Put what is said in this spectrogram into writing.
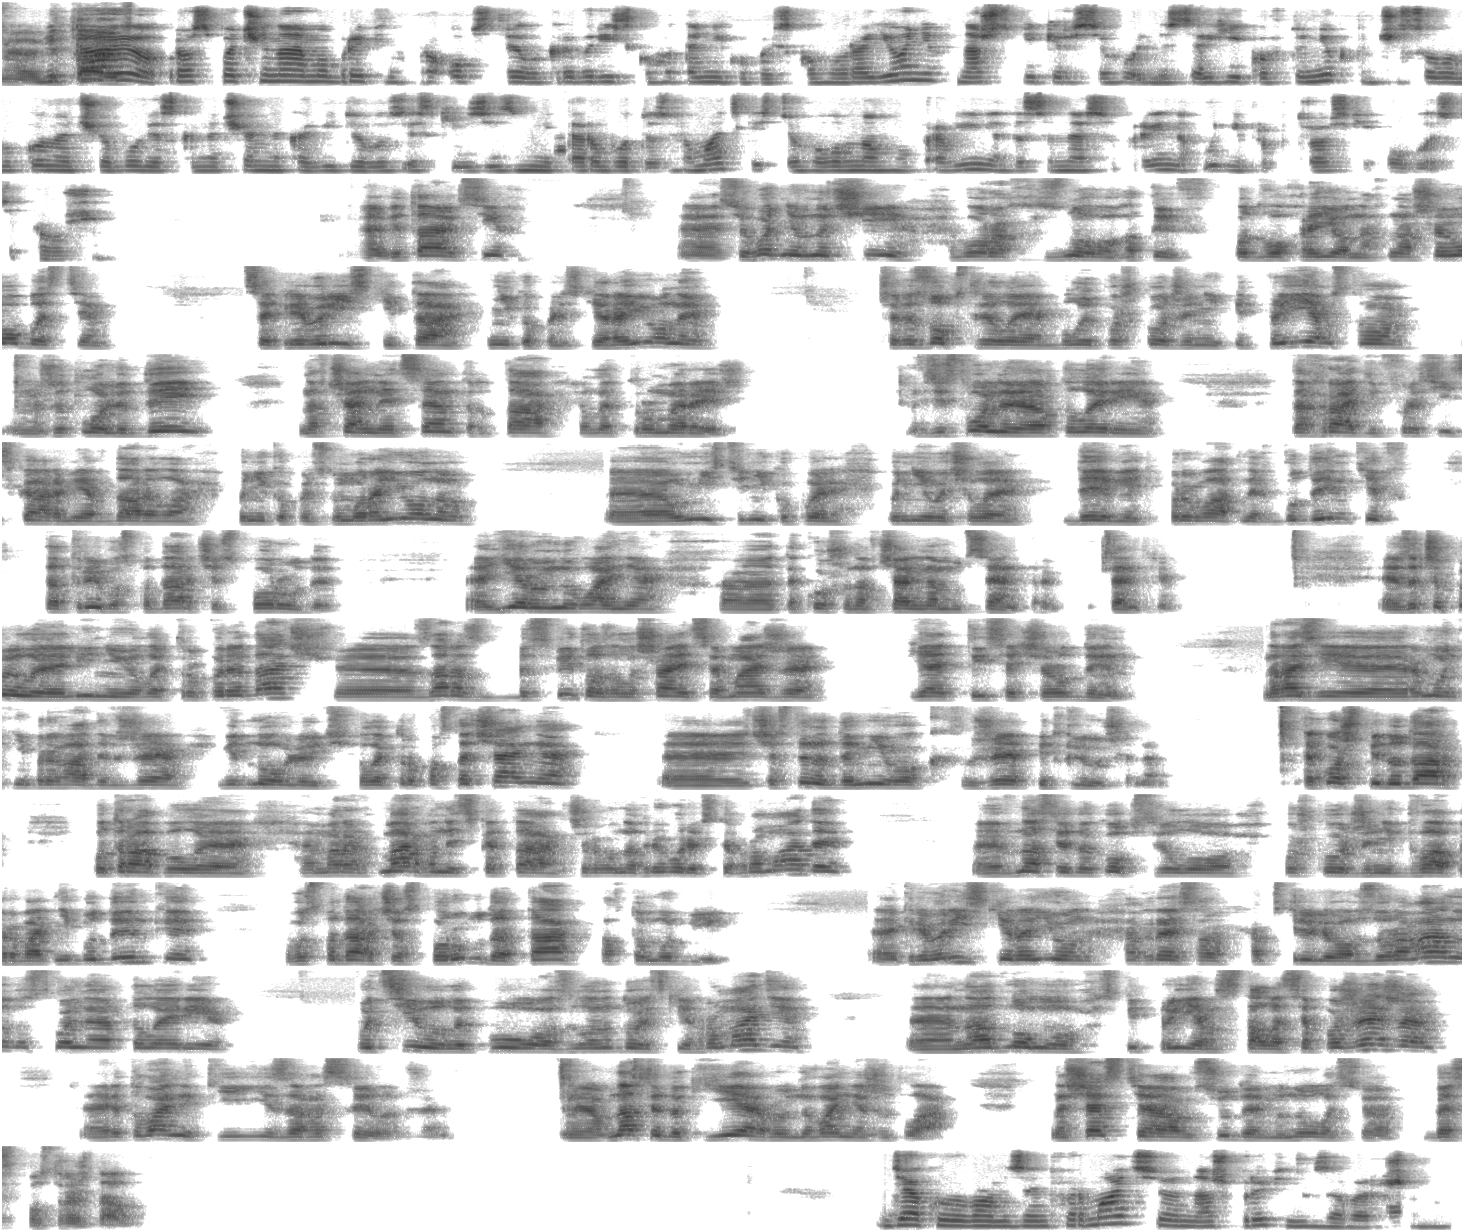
Е, Вітаю. Розпочинаємо брифінг про обстріл Криворізького та Нікопольського районів. Наш спікер сьогодні Сергій Ковтонюк, тимчасово виконуючий обов'язки начальника відділу зв'язків зі ЗМІ та роботи з громадськістю головного управління ДСНС України у Дніпропетровській області. Прошу. Е, Вітаю всіх. Е, Сьогодні вночі ворог знову гатив по двох районах нашої області: це Криворізький та Нікопольський райони. Через обстріли були пошкоджені підприємство, житло людей, навчальний центр та електромережі. Зі ствольної артилерії та градів російська армія вдарила по Нікопольському району. Е, У місті Нікополь понівечили 9 приватних будинків та 3 господарчі споруди. Е, Є руйнування е, також у навчальному центрі. Зачепили лінію електропередач. Зараз без світла залишається майже 5 тисяч родин. Наразі ремонтні бригади вже відновлюють електропостачання. е, Частина домівок вже підключена. Також під удар потрапили Мар- Марганецька та Червоногригорівська громади. Е, Внаслідок обстрілу пошкоджені два приватні будинки господарча споруда та автомобіль. Е, Криворізький район агресор обстрілював з урагану з ствольної артилерії. Поцілили по Зеленодольській громаді. Е, На одному з підприємств сталася пожежа. Е, Рятувальники її загасили вже. Е, Внаслідок є руйнування житла. На щастя, усюди минулося без постраждалих. Дякую вам за інформацію. Наш брифінг завершено.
